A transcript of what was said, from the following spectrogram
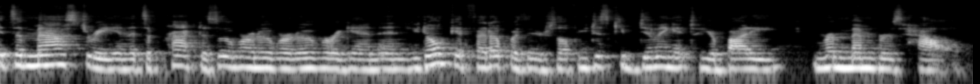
it's a mastery and it's a practice over and over and over again. And you don't get fed up with yourself. You just keep doing it till your body remembers how.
